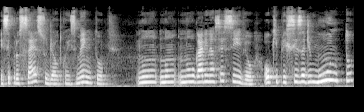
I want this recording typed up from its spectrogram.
esse processo de autoconhecimento num, num, num lugar inacessível ou que precisa de muito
